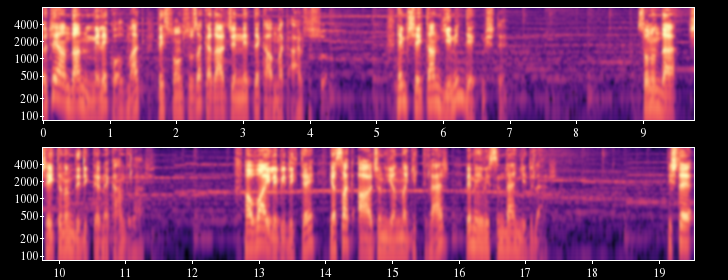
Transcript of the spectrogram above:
öte yandan melek olmak ve sonsuza kadar cennette kalmak arzusu. Hem şeytan yemin de etmişti. Sonunda şeytanın dediklerine kandılar. Havva ile birlikte yasak ağacın yanına gittiler ve meyvesinden yediler. İşte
